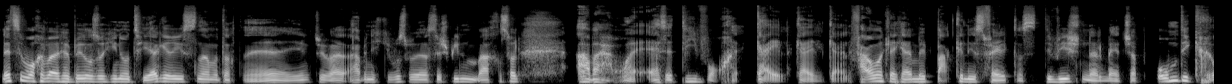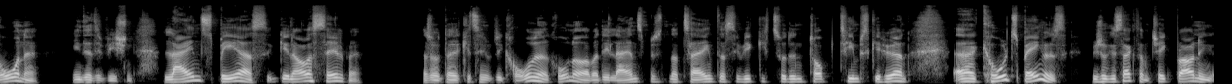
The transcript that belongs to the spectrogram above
letzte Woche war ich ein bisschen so hin und her gerissen, habe mir gedacht, nee, irgendwie habe ich nicht gewusst, was dem Spiel machen soll. Aber also die Woche, geil, geil, geil. Fangen wir gleich an mit Buccaneers Falcons, Divisional Matchup, um die Krone in der Division. Lions Bears, genau dasselbe. Also da geht es nicht um die Krone, Krone, aber die Lions müssen da zeigen, dass sie wirklich zu den Top-Teams gehören. Äh, Colts Bengals, wie schon gesagt haben, Jake Browning,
